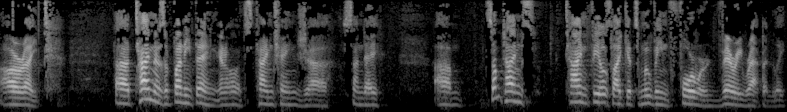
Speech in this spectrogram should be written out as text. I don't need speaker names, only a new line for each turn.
All right. Uh, time is a funny thing, you know. It's time change uh, Sunday. Um, sometimes time feels like it's moving forward very rapidly.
